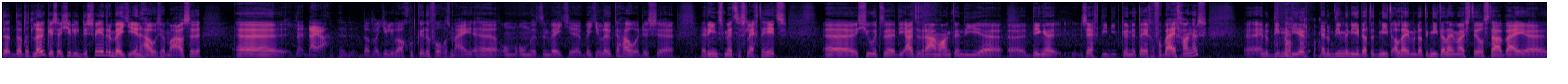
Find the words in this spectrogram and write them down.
dat, dat het leuk is als jullie de sfeer er een beetje inhouden, zeg maar. Als ze, eh, nou, ja, dat wat jullie wel goed kunnen volgens mij. eh, om, om het een beetje, een beetje leuk te houden. Dus eh Riens met zijn slechte hits. eh Sjoerd eh, die uit het raam hangt en die eh, eh, dingen zegt die niet kunnen tegen voorbijgangers. Eh, en, op die manier, en op die manier dat, het niet alleen, maar- dat ik niet alleen maar stilsta bij eh,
